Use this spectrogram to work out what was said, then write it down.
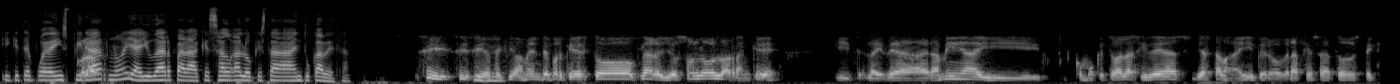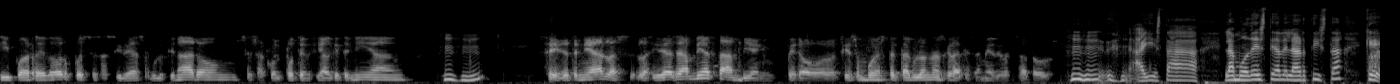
Y que te pueda inspirar, ¿no? Y ayudar para que salga lo que está en tu cabeza. Sí, sí, sí, efectivamente, porque esto, claro, yo solo lo arranqué y la idea era mía y como que todas las ideas ya estaban ahí, pero gracias a todo este equipo alrededor, pues esas ideas evolucionaron, se sacó el potencial que tenían. Sí, yo tenía las, las ideas eran mías también, pero si es un buen espectáculo no es gracias a mí, gracias a todos. Ahí está la modestia del artista, que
